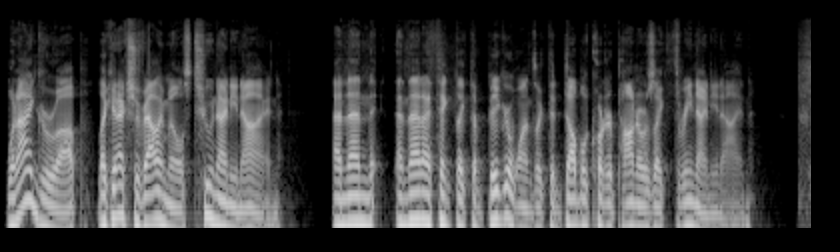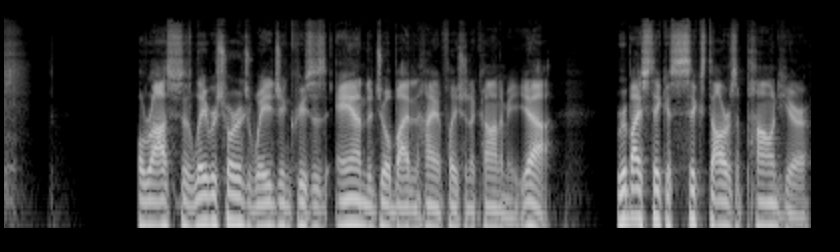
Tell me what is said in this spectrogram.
when I grew up, like an extra value meal was two ninety nine, and then and then I think like the bigger ones, like the double quarter pounder, was like three ninety nine. Ross says labor shortage, wage increases, and a Joe Biden high inflation economy. Yeah, ribeye steak is six dollars a pound here.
